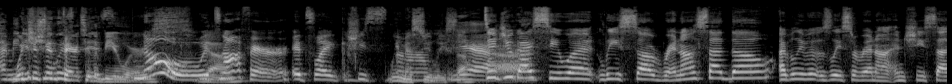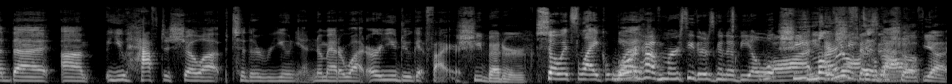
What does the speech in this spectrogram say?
I mean, which isn't was fair to the viewers. No, Yeah. it's not fair. It's like she's. We I don't miss you. Lisa. Yeah. Did you guys see what Lisa Rinna said though? I believe it was Lisa Rinna, and she said that um, you have to show up to the reunion no matter what, or you do get fired. She better. So it's like Lord what have mercy. There's going to be a lot. She, Maloof she did doesn't that. show up, yeah,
